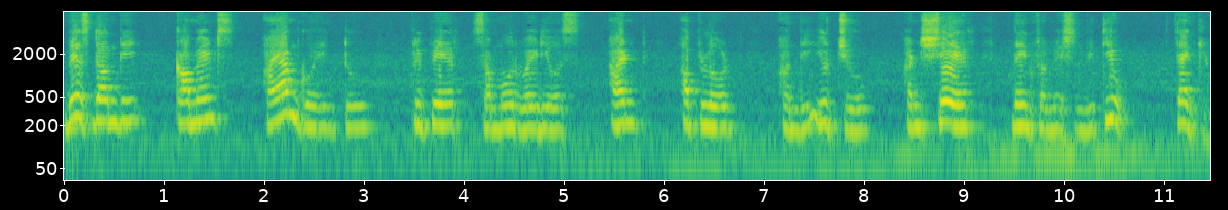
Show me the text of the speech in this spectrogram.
Based on the comments, I am going to prepare some more videos and upload on the YouTube and share the information with you. Thank you.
